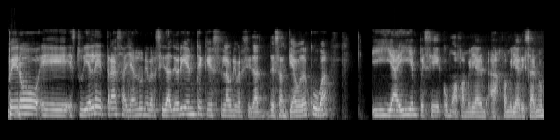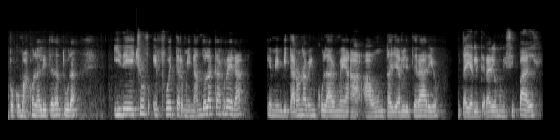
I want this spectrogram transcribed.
Pero eh, estudié letras allá en la Universidad de Oriente, que es la Universidad de Santiago de Cuba, y ahí empecé como a, familiar, a familiarizarme un poco más con la literatura y de hecho eh, fue terminando la carrera que me invitaron a vincularme a, un taller literario, el taller literario municipal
